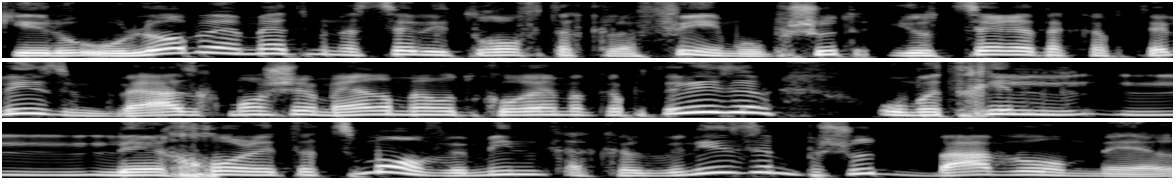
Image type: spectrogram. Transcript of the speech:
כאילו הוא לא באמת מנסה לטרוף את הקלפים, הוא פשוט יוצר את הקפיטליזם, ואז כמו שמהר מאוד קורה עם הקפיטליזם, הוא מתחיל לאכול את עצמו, ומין הקלוויניזם פשוט בא ואומר,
